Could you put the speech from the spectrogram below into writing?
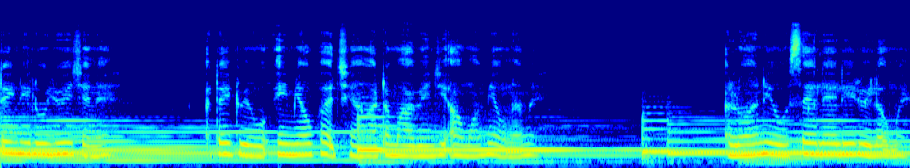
တိတ်နေလို့ရွေးခြင်းနဲ့အတိတ်တွေကိုအိမ်မြောက်ဖက်ချမ်းကတမပင်ကြီးအောင်မှမြုံနှမ်းမယ်အလွမ်းတွေကိုဆဲလဲလေးတွေလုံးမယ်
